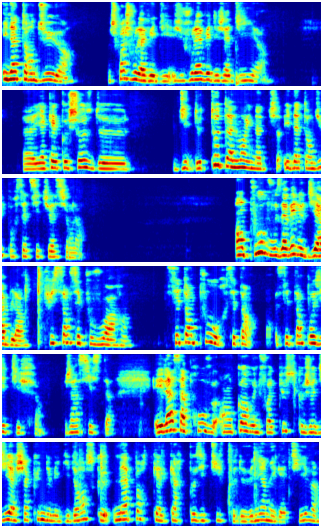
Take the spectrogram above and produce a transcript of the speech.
inattendu. Hein. Je crois que je vous l'avais dit. Je vous l'avais déjà dit. Hein. Euh, il y a quelque chose de, de totalement inattendu pour cette situation-là. En pour, vous avez le diable, puissance et pouvoir. C'est en pour, c'est en, en positif j'insiste. Et là, ça prouve encore une fois de plus ce que je dis à chacune de mes guidances, que n'importe quelle carte positive peut devenir négative,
